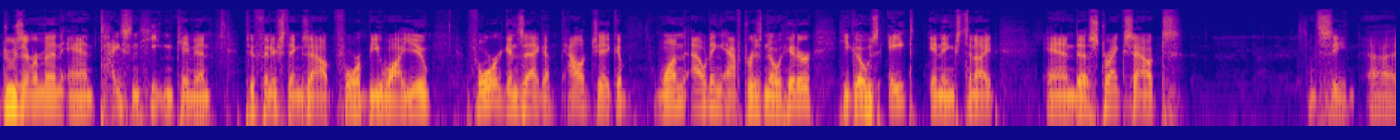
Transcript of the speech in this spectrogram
Drew Zimmerman and Tyson Heaton came in to finish things out for BYU. For Gonzaga, Alec Jacob, one outing after his no hitter. He goes eight innings tonight and uh, strikes out. Let's see. Uh,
